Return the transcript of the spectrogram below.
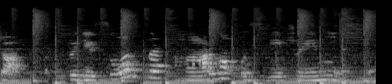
час, тоді сонце гарно освічує місто.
